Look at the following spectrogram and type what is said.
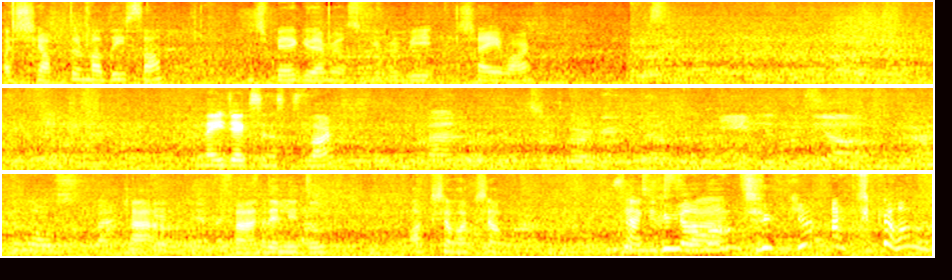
aşı yaptırmadıysan hiçbir yere giremiyorsun gibi bir şey var. Ne yiyeceksiniz kızlar? Ben cheeseburger yiyeceğim. Niye yedin ya? Lidl olsun. Ben Ben, ben de Lidl. Akşam akşam. Sen kıyamam çünkü aç kaldım.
